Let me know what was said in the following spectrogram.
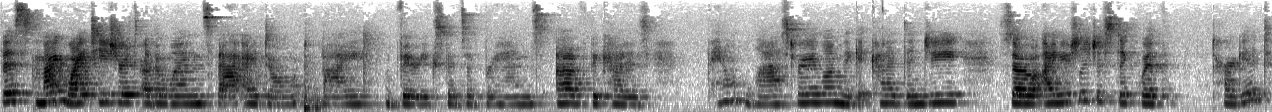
this, my white t-shirts are the ones that I don't buy very expensive brands of because they don't last very long. They get kind of dingy. So I usually just stick with Target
